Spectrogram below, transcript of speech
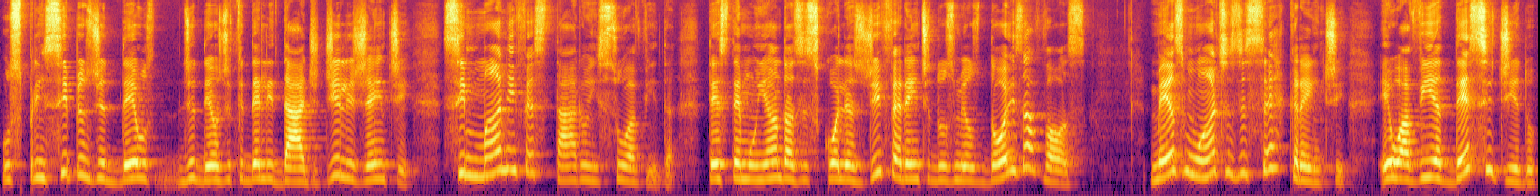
os princípios de Deus, de Deus de fidelidade, diligente, se manifestaram em sua vida, testemunhando as escolhas diferentes dos meus dois avós. Mesmo antes de ser crente, eu havia decidido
